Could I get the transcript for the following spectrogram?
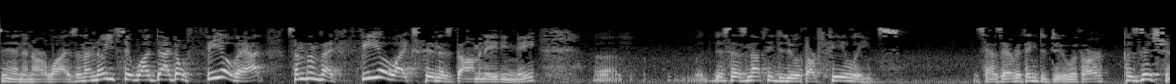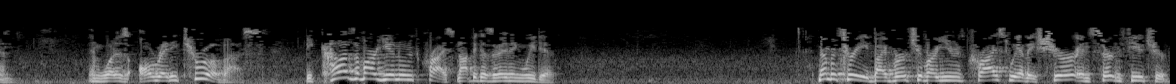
sin in our lives. And I know you say, well, I don't feel that. Sometimes I feel like sin is dominating me. Uh, this has nothing to do with our feelings. This has everything to do with our position and what is already true of us because of our union with Christ, not because of anything we did. Number three, by virtue of our union with Christ, we have a sure and certain future.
